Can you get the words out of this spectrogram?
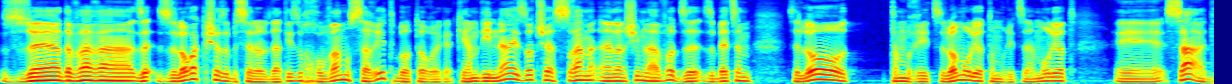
זה הדבר, ה... זה, זה לא רק שזה בסדר, לדעתי זו חובה מוסרית באותו רגע, כי המדינה היא זאת שאסרה על אנשים לעבוד, זה, זה בעצם, זה לא תמריץ, זה לא אמור להיות תמריץ, זה אמור להיות אה, סעד.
